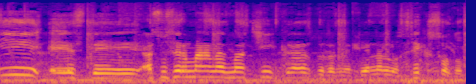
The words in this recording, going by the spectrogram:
Y este, a sus hermanas más chicas, pues las metían a los éxodos.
